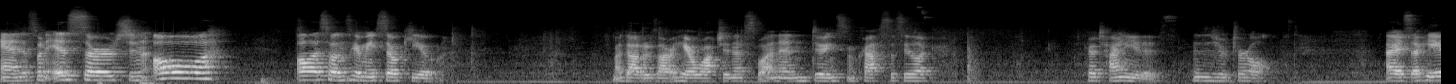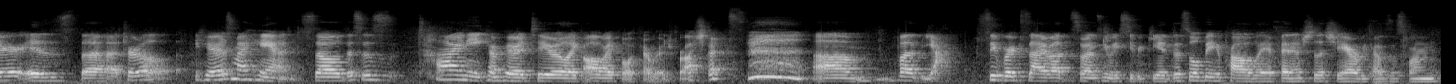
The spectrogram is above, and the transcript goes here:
And this one is serged and oh, oh, this one's gonna be so cute. My daughter's out here watching this one and doing some crafts to see, look, how tiny it is. This is your turtle. Alright, so here is the turtle. Here's my hand. So this is tiny compared to like all my full coverage projects. um, but yeah, super excited about this one. It's gonna be super cute. This will be probably a finish this year because this one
